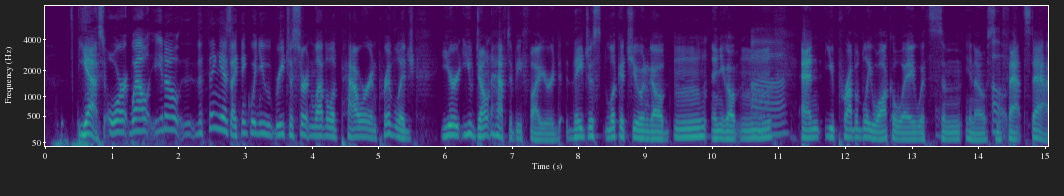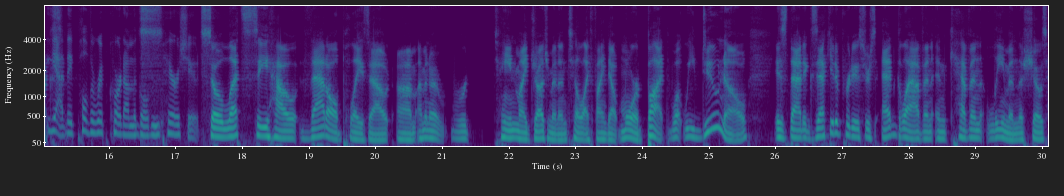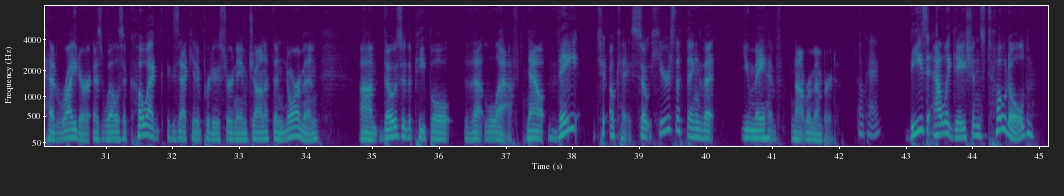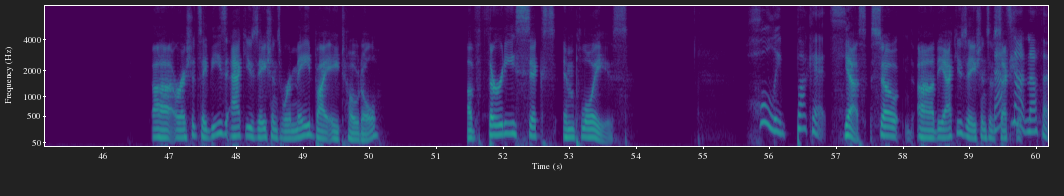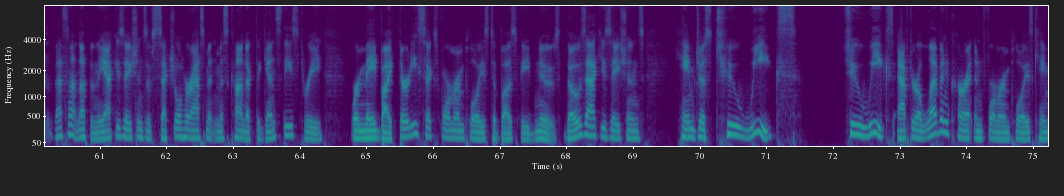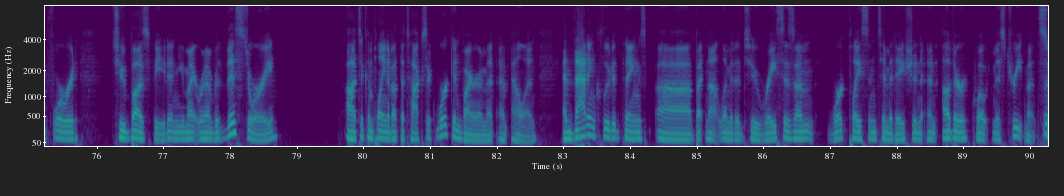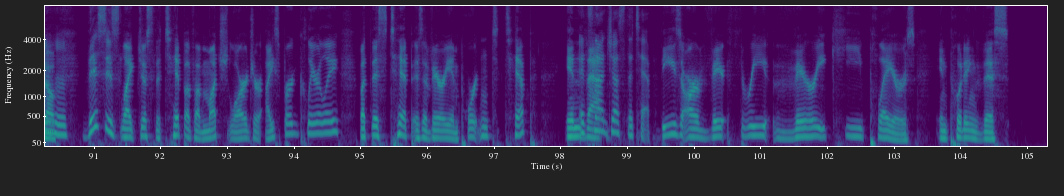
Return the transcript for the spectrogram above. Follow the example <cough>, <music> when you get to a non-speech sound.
Yes, or well, you know, the thing is, I think when you reach a certain level of power and privilege, you're you don't have to be fired. They just look at you and go, mm, and you go, mm, Uh. and you probably walk away with some, you know, some Oh, fat stacks. Yeah, they pull the ripcord on the golden parachute. So let's see how that all plays out. Um, I'm going to retain my judgment until I find out more. But what we do know is that executive producers Ed Glavin and Kevin Leman, the show's head writer, as well as a co executive producer named Jonathan Norman, um, those are the people that left. Now, they, t- okay, so here's the thing that you may have not remembered Okay. these allegations totaled, uh, or I should say, these accusations were made by a total of 36 employees. Holy buckets. Yes. So uh, the accusations of That's sexual. not nothing. That's not nothing. The accusations of sexual harassment and misconduct against these three were made by 36 former employees to BuzzFeed News. Those accusations came just two weeks, two weeks after 11 current and former employees came forward to BuzzFeed. And you might remember this story uh, to complain about the toxic work environment at Ellen. And that included things, uh, but not limited to racism, workplace intimidation, and other, quote, mistreatment. So this is like just the tip of a much larger iceberg, clearly. But this tip is a very important tip in that. It's that not just the tip. these are ve- three very key players in putting this,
